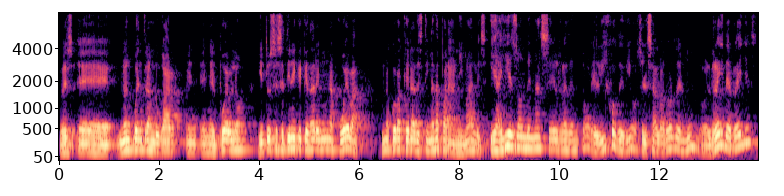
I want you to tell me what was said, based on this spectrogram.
pues eh, no encuentran lugar en, el pueblo y entonces se tienen que quedar en una cueva, una cueva que era destinada para animales. Y ahí es donde nace el Redentor, el Hijo de Dios, el Salvador del mundo, el Rey de Reyes,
